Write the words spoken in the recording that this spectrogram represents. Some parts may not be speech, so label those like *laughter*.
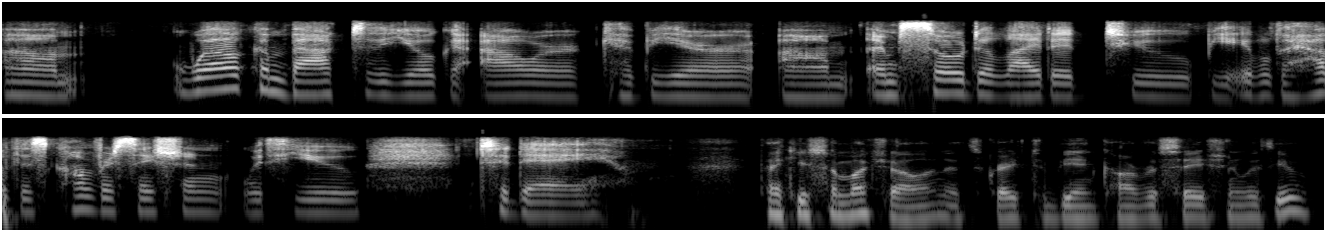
Um, welcome back to the Yoga Hour, Kabir. Um, I'm so delighted to be able to have this conversation with you today. Thank you so much, Ellen. It's great to be in conversation with you.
